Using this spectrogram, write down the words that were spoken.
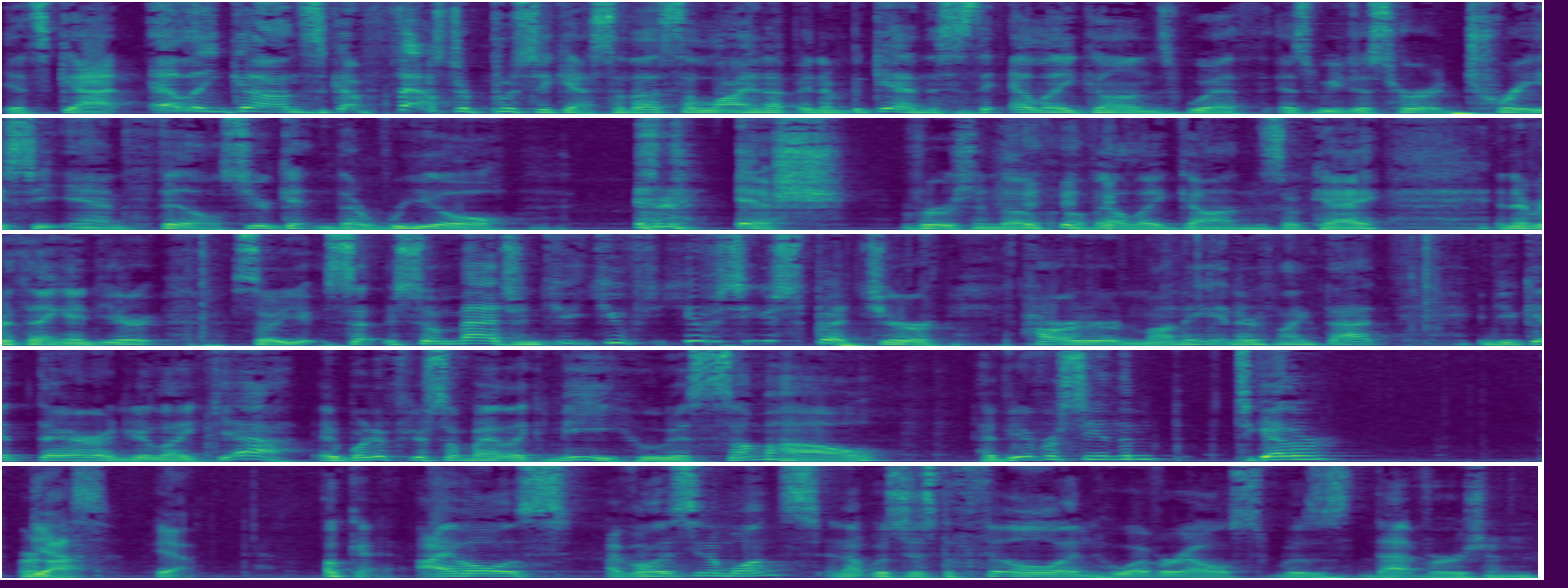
It's got LA Guns. It's got Faster Pussycat. So that's the lineup. And again, this is the LA Guns with, as we just heard, Tracii and Phil. So you're getting the real ish version of, of LA Guns, okay, and everything. And you're so you so, so imagine you you've, you've you spent your hard earned money and everything like that, and you get there and you're like, yeah. And what if you're somebody like me who is somehow have you ever seen them together? Or Yes. not? Yeah. Okay, I've always I've only seen them once, and that was just the Phil and whoever else was that version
